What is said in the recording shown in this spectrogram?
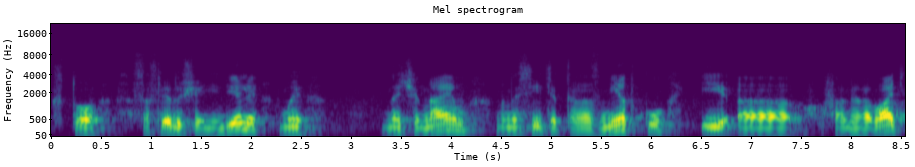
что со следующей недели мы начинаем наносить эту разметку и э, формировать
